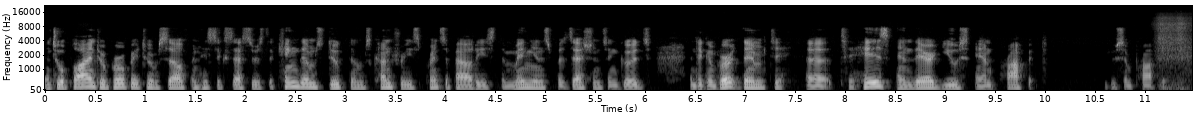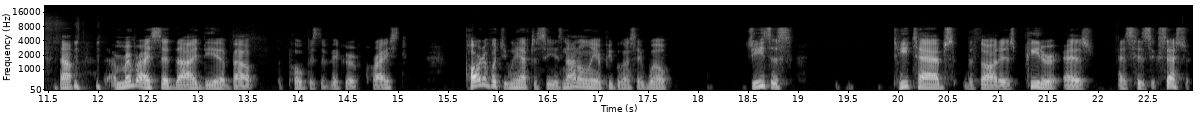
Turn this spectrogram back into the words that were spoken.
and to apply and to appropriate to himself and his successors the kingdoms, dukedoms, countries, principalities, dominions, possessions, and goods, and to convert them to uh, to his and their use and profit. Use and profit. Now, remember I said the idea about the Pope as the vicar of Christ. Part of what we have to see is not only are people going to say, well, Jesus, he tabs the thought is Peter as as his successor,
